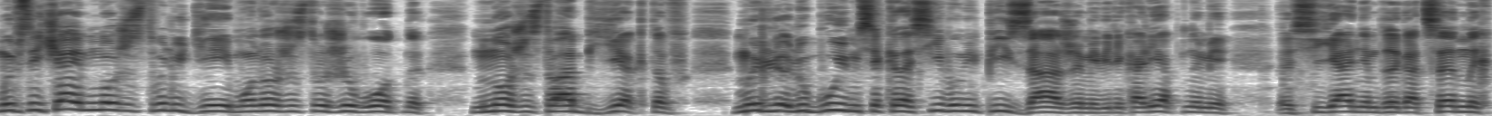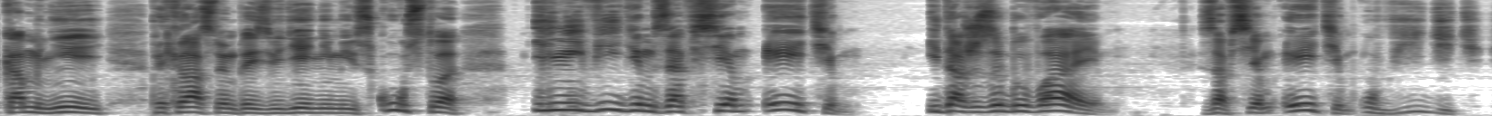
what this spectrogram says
Мы встречаем множество людей, множество животных, множество объектов. Мы любуемся красивыми пейзажами, великолепными э, сиянием драгоценных камней, прекрасными произведениями искусства и не видим за всем этим – и даже забываем за всем этим увидеть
